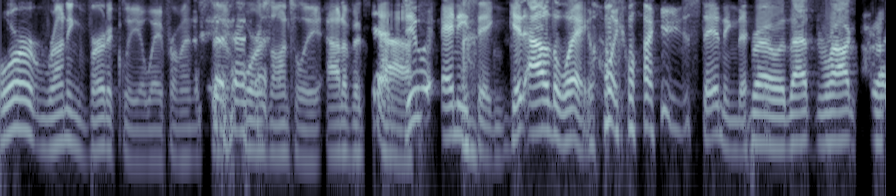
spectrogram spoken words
Or running vertically away from it instead of horizontally out of its Yeah, path. do anything. Get out of the way. like, why are you just standing there? bro, that rock crushed.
